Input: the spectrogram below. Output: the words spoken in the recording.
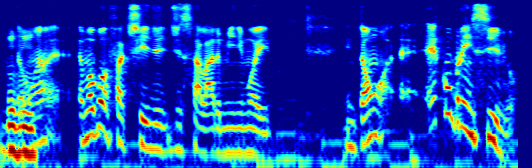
Então uhum. é, é, uma boa fatia de, de salário mínimo aí. Então é, é compreensível.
